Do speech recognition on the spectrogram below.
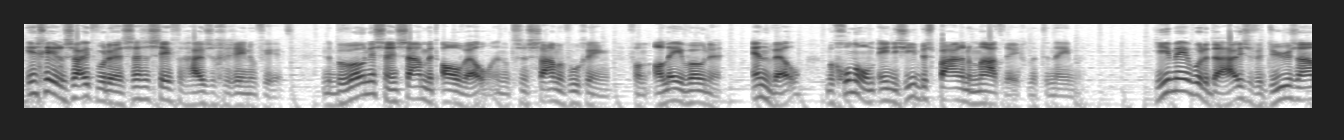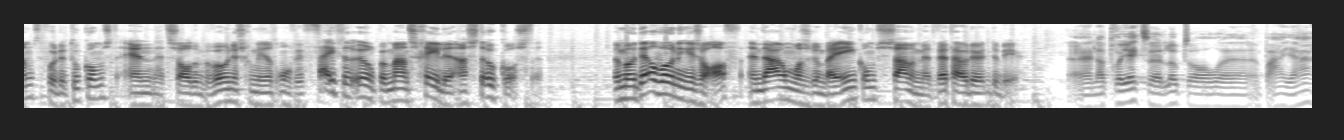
In Geren-Zuid worden er 76 huizen gerenoveerd. De bewoners zijn samen met Alwel, en dat is een samenvoeging van alleen wonen en wel, begonnen om energiebesparende maatregelen te nemen. Hiermee worden de huizen verduurzaamd voor de toekomst en het zal de bewoners gemiddeld ongeveer 50 euro per maand schelen aan stookkosten. Een modelwoning is al af en daarom was er een bijeenkomst samen met wethouder De Beer. Uh, nou, het project uh, loopt al uh, een paar jaar.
